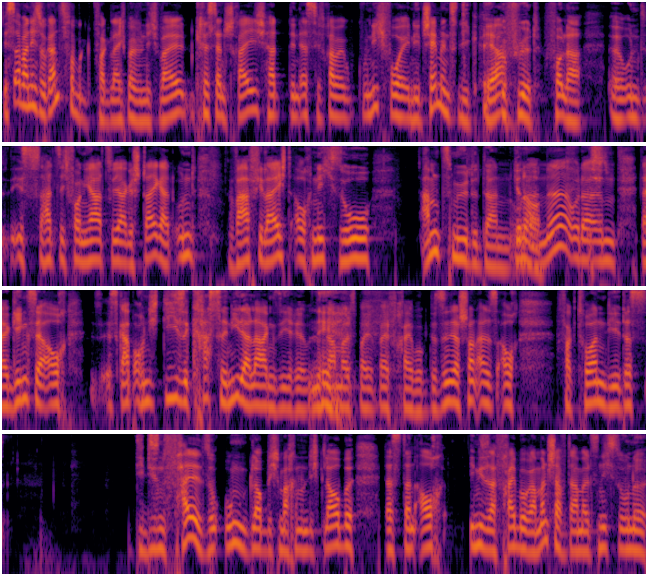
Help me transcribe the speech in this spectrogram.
ist aber nicht so ganz ver vergleichbar, finde ich, weil Christian Streich hat den SC Freiburg nicht vorher in die Champions League Ja. geführt, voller äh, und ist, hat sich von Jahr zu Jahr gesteigert und war vielleicht auch nicht so amtsmüde dann. Genau. Oder, ne? oder ähm, da ging es ja auch, es gab auch nicht diese krasse Niederlagenserie Nee. damals bei, bei Freiburg. Das sind ja schon alles auch Faktoren, die das die diesen Fall so unglaublich machen. Und ich glaube, dass dann auch in dieser Freiburger Mannschaft damals nicht so eine äh,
